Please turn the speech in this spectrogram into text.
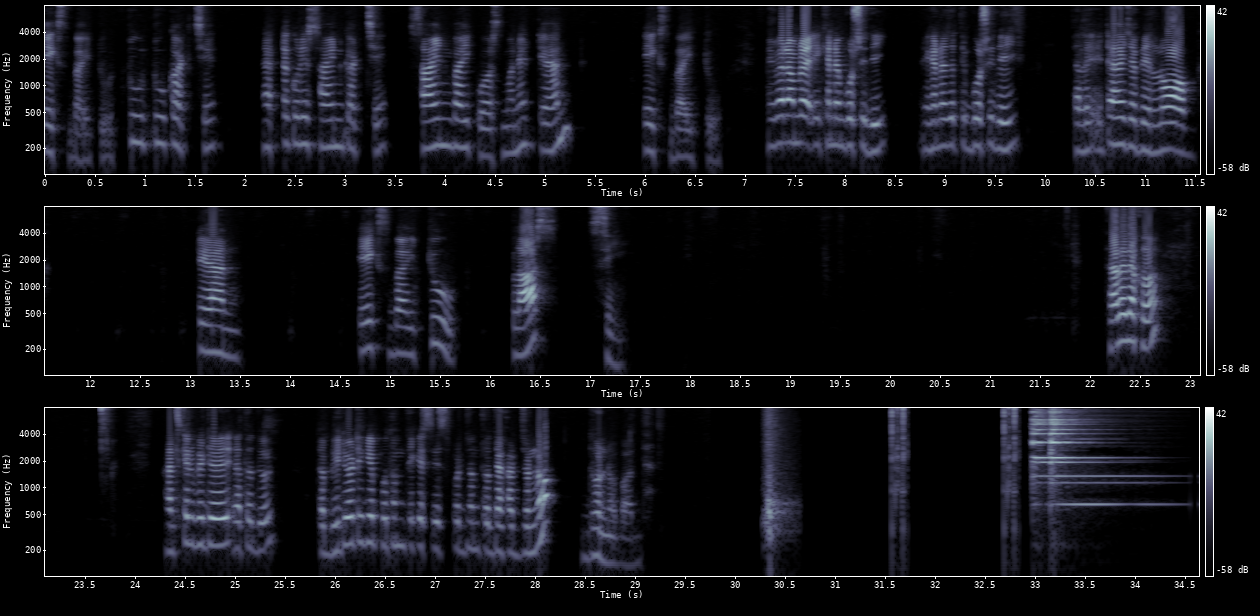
x by two two two কাটছে, একটা করে সাইন কাটছে সাইন বাই কস মানে ট্যান এক্স বাই টু এবার আমরা এখানে বসে দিই। এখানে যদি বসে দিই, তাহলে এটা হয়ে যাবে log tan x by two plus c তাহলে দেখো, আজকের ভিডিও এত দূর তা ভিডিওটিকে প্রথম থেকে শেষ পর্যন্ত দেখার জন্য ধন্যবাদ।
